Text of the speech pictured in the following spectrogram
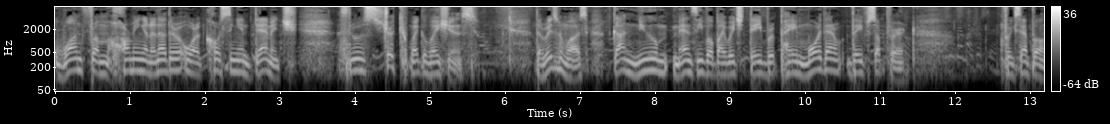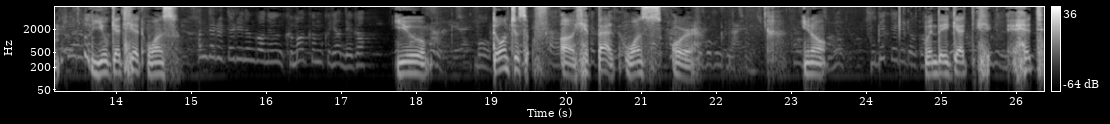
one from harming another or causing him damage through strict regulations. The reason was God knew man's evil by which they repay more than they've suffered. For example, you get hit once. You don't just uh, hit back once or, you know, when they get hit,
